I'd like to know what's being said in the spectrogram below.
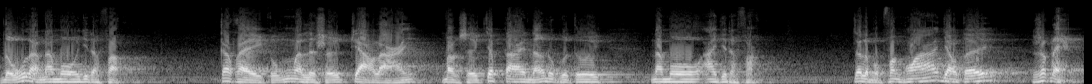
đủ là nam mô di đà phật. Các thầy cũng là lịch sự chào lại bằng sự chấp tay nở nụ cười tươi. Nam mô a di đà phật. Đó là một văn hóa giao tế rất đẹp.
